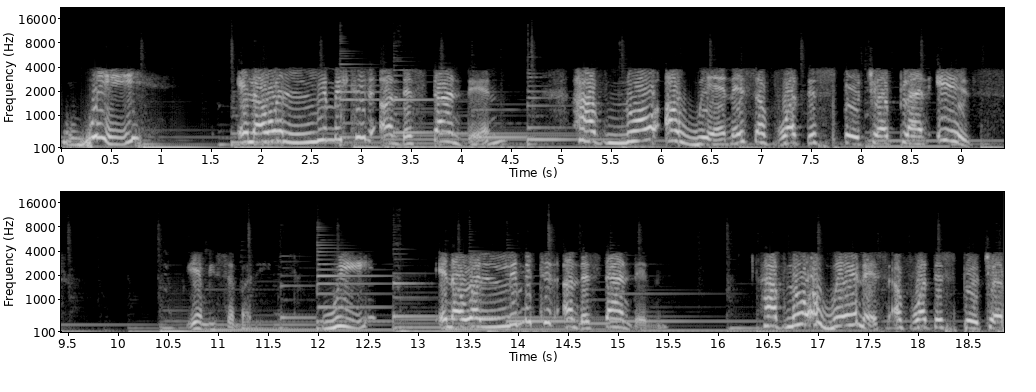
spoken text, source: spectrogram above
We, in our limited understanding, have no awareness of what the spiritual plan is. Hear me, somebody. We, in our limited understanding, have no awareness of what the spiritual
